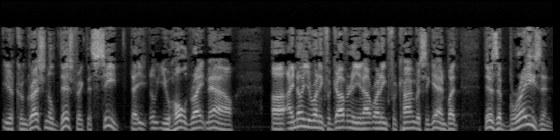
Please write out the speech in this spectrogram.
your congressional district, the seat that you, you hold right now. Uh, I know you're running for governor, you're not running for Congress again, but there's a brazen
